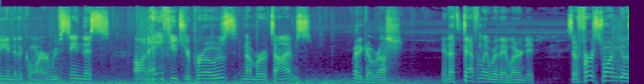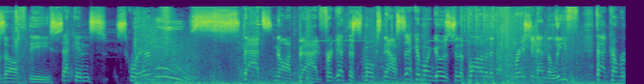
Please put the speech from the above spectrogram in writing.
into the corner. We've seen this on Hey Future Pros a number of times. Way to go, Rush. Yeah, that's definitely where they learned it. So first one goes off the second square. Ooh, that's not bad. Forget the smokes now. Second one goes to the bottom of the decoration and the leaf. That covers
